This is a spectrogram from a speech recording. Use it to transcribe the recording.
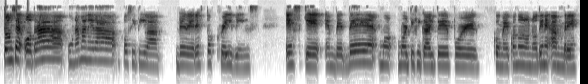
Entonces, otra, una manera positiva de ver estos cravings es que en vez de mortificarte por comer cuando no, tienes hambre,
